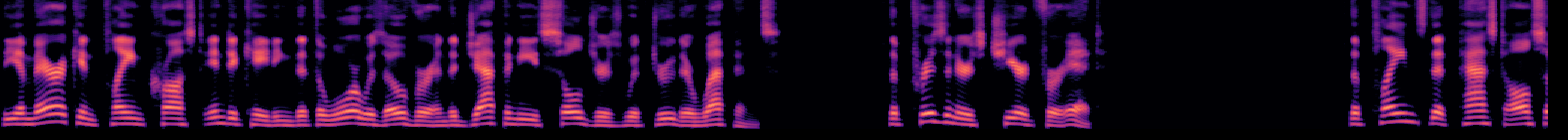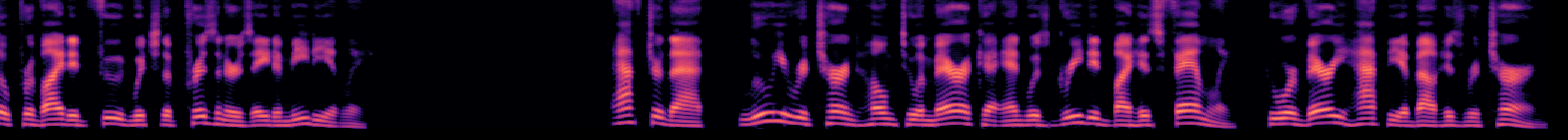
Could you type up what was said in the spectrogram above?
the American plane crossed indicating that the war was over and the Japanese soldiers withdrew their weapons. The prisoners cheered for it. The planes that passed also provided food which the prisoners ate immediately. After that, Louis returned home to America and was greeted by his family, who were very happy about his return.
